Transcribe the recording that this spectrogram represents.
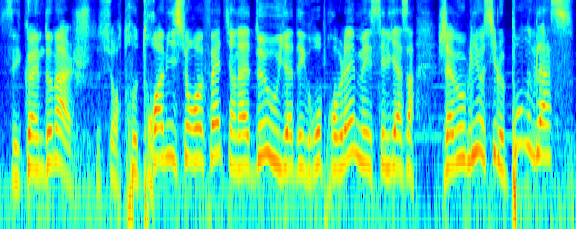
c'est quand même dommage. Sur trois missions refaites, il y en a deux où il y a des gros problèmes et c'est lié à ça. J'avais oublié aussi le pont de glace.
